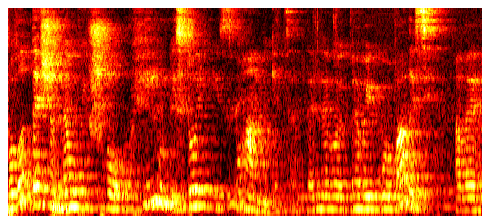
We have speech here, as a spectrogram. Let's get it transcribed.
було те, що не увійшло у фільм історії з поганим кінцем, де не евакуювались, але е,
